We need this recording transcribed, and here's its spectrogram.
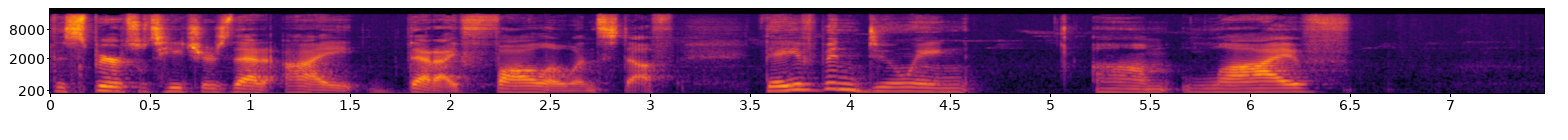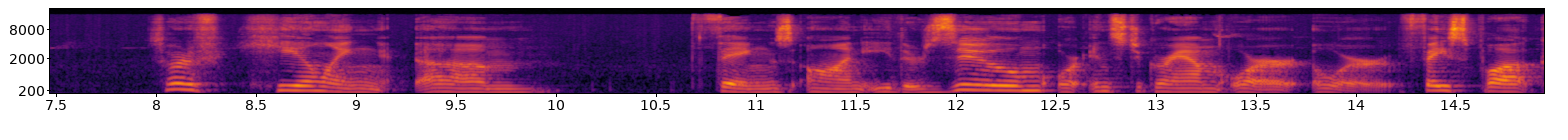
the spiritual teachers that I that I follow and stuff, they've been doing um, live sort of healing um, things on either Zoom or Instagram or or Facebook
